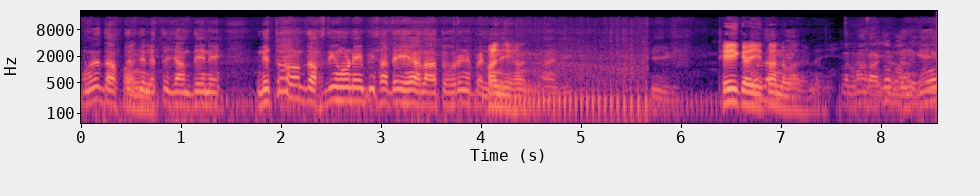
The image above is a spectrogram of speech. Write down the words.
ਉਹਨਾਂ ਦੇ ਦਫ਼ਤਰ 'ਚ ਨਿੱਤ ਜਾਂਦੇ ਨੇ। ਨਿੱਤ ਉਹਨਾਂ ਨੂੰ ਦੱਸਦੀ ਹੋਣੇ ਵੀ ਸਾਡੇ ਇਹ ਹਾਲਾਤ ਹੋ ਰਹੇ ਨੇ ਪਿੰਡ ਦੇ। ਹਾਂਜੀ, ਹਾਂਜੀ। ਹਾਂਜੀ। ਠੀਕ। ਠੀਕ ਹੈ ਜੀ ਧੰਨਵਾਦ।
